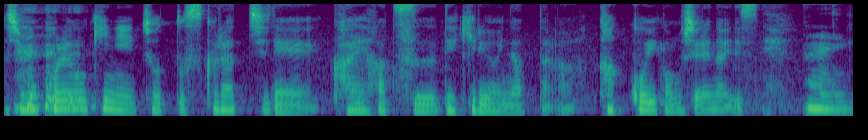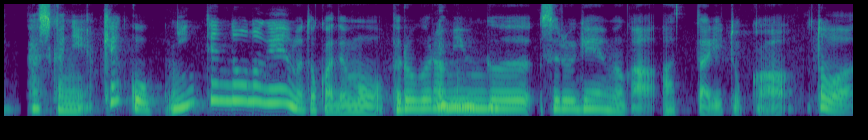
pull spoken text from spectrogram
私もこれを機にちょっとスクラッチで開発できるようになったらかっこいいかもしれないですね、はい、確かに。結構任天堂のゲームとかでもプログラミングするゲームがあったりとか、あとは、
